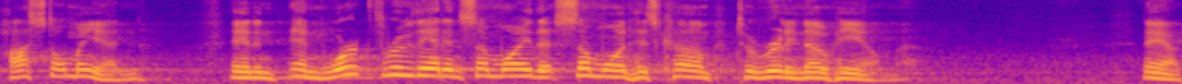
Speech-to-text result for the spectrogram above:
hostile men and, and work through that in some way that someone has come to really know Him. Now,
